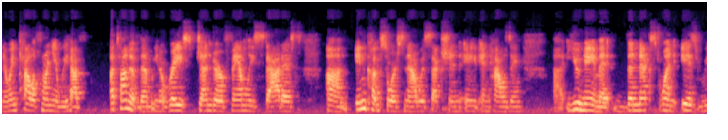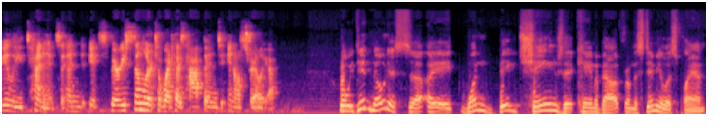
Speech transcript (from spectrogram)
know, in California, we have a ton of them, you know, race, gender, family status, um, income source now with Section 8 in housing. Uh, you name it. The next one is really tenants, and it's very similar to what has happened in Australia. Well, we did notice uh, a one big change that came about from the stimulus plan,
